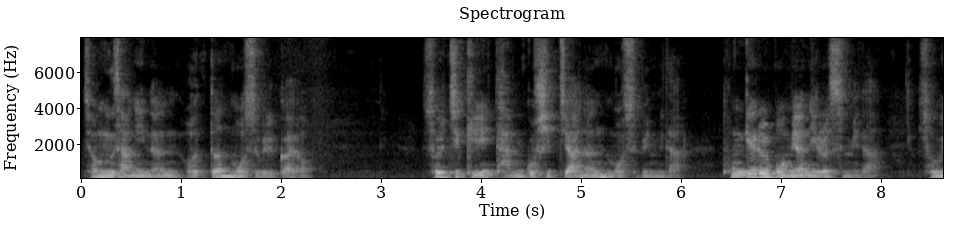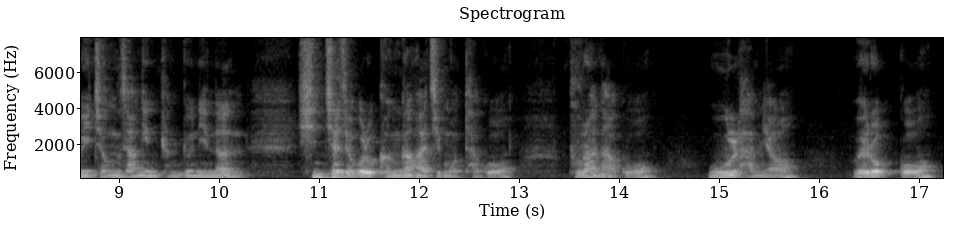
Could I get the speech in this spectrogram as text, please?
정상인은 어떤 모습일까요? 솔직히 닮고 싶지 않은 모습입니다. 통계를 보면 이렇습니다. 소위 정상인 평균인은 신체적으로 건강하지 못하고 불안하고 우울하며 외롭고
